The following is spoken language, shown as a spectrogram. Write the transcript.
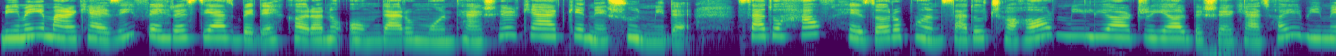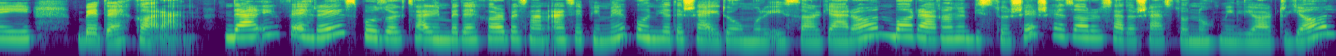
بیمه مرکزی فهرستی از بدهکاران عمده رو منتشر کرد که نشون میده 107504 میلیارد ریال به شرکت های بیمه ای بدهکارن. در این فهرست بزرگترین بدهکار به صنعت بیمه بنیاد شهید امور ایثارگران با رقم 26169 میلیارد ریال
